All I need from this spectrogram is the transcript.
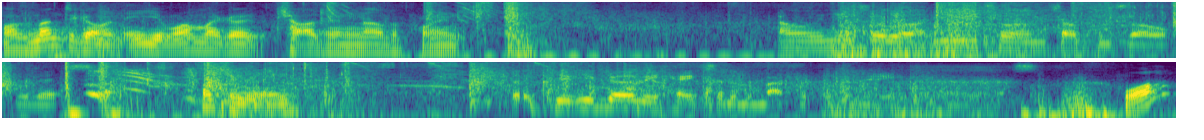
I was meant to go on E. Why am I going charging another point? Oh, we need to, uh, you need to learn self-control for this. What do you mean? You- You're gonna be hated in the Battlefield community. if you're doing this. What?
